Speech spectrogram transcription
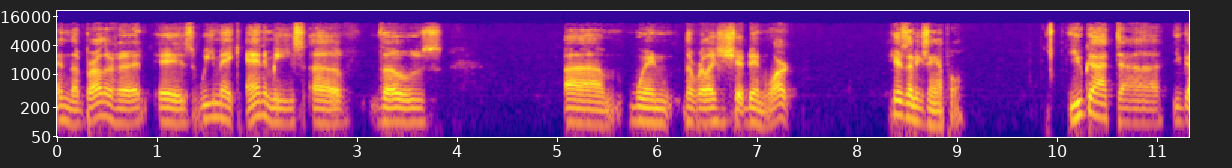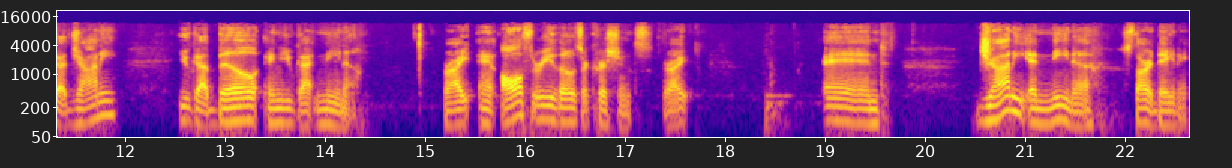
in the brotherhood is we make enemies of those um, when the relationship didn't work. Here's an example. You got uh, you got Johnny, you got Bill, and you got Nina right? And all three of those are Christians, right? And Johnny and Nina start dating.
